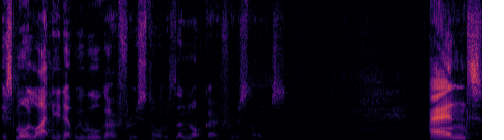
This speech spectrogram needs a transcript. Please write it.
It's more likely that we will go through storms than not go through storms. And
